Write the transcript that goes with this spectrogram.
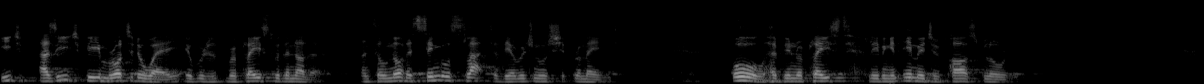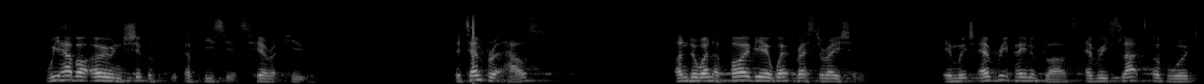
Each, as each beam rotted away, it was replaced with another, until not a single slat of the original ship remained. All had been replaced, leaving an image of past glory. We have our own ship of, of Theseus here at Kew. The Temperate House underwent a five year wet restoration in which every pane of glass, every slat of wood,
